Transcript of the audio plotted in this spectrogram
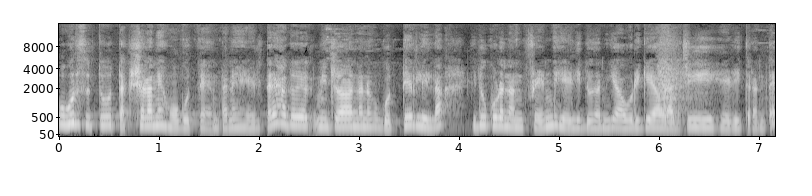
ಉಗುರು ಸುತ್ತು ತಕ್ಷಣವೇ ಹೋಗುತ್ತೆ ಅಂತಲೇ ಹೇಳ್ತಾರೆ. ಅದು ನಿಜ ನನಗೆ ಗೊತ್ತಿರಲಿಲ್ಲ. ಇದು ಕೂಡ ನನ್ನ ಫ್ರೆಂಡ್ ಹೇಳಿದ್ದು. ನನಗೆ ಅವರಿಗೆ ಅವ್ರ ಅಜ್ಜಿ ಹೇಳಿದ್ರಂತೆ.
